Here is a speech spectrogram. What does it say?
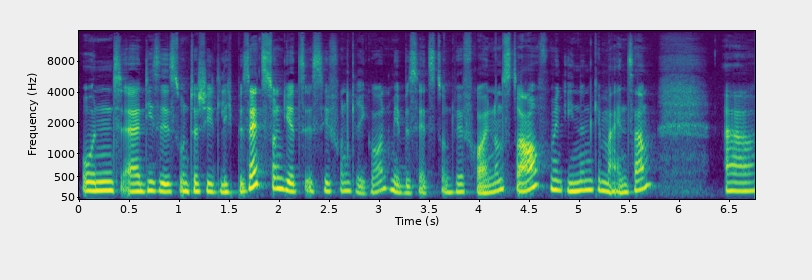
und äh, diese ist unterschiedlich besetzt und jetzt ist sie von Gregor und mir besetzt und wir freuen uns drauf, mit Ihnen gemeinsam äh,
